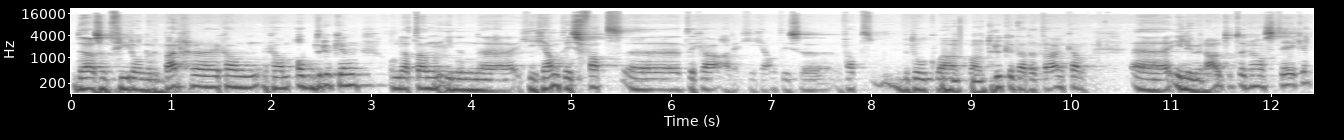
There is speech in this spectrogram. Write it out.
1400 bar uh, gaan, gaan opdrukken, om dat dan in een uh, gigantisch vat te gaan, allee, gigantisch vat, bedoel qua, qua drukken dat het aan kan, in uw auto te gaan steken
